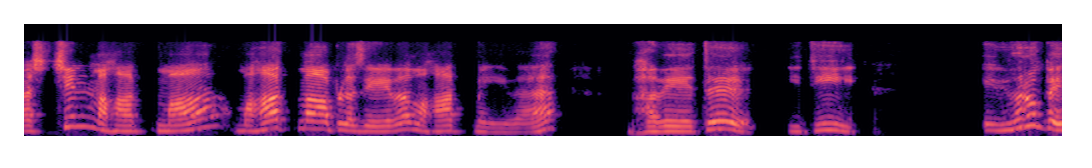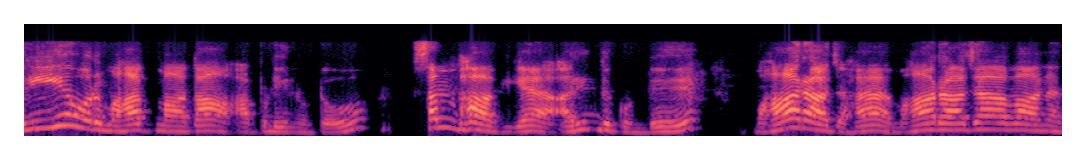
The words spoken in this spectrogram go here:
கஷ்டின் மகாத்மா மகாத்மா பிளஸ் ஏவ மகாத்மேவ பவேத் இது இவரும் பெரிய ஒரு மகாத்மா தான் அப்படின்னுட்டோ சம்பாவிய அறிந்து கொண்டு மகாராஜா மகாராஜாவான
